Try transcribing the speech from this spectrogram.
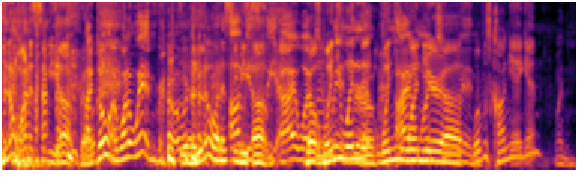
You don't want to see me up, bro. I don't. I want to win, bro. Yeah, you don't want to see me up, Obviously, I want bro. to When you win, win the when you I won your uh, what was Kanye again? When?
